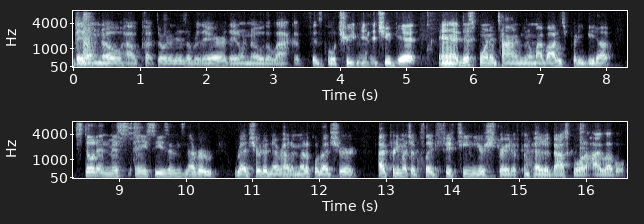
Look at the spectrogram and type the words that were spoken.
They don't know how cutthroat it is over there. They don't know the lack of physical treatment that you get. And at this point in time, you know, my body's pretty beat up. Still didn't miss any seasons, never redshirted, never had a medical red shirt. I pretty much have played 15 years straight of competitive basketball at a high level.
